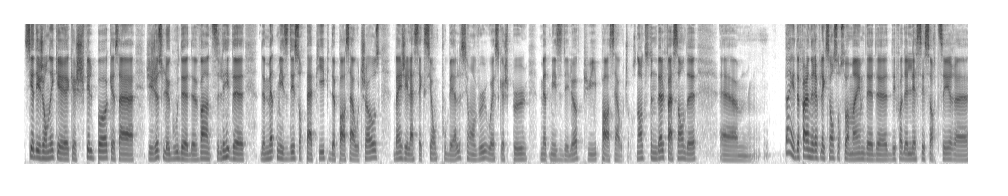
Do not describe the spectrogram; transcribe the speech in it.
s'il y a des journées que, que je file pas, que ça j'ai juste le goût de, ventiler, de, mettre mes idées sur papier puis de passer à autre chose, ben j'ai la section poubelle, si on veut, où est-ce que je peux mettre mes idées là, puis passer à autre chose. Donc, c'est une belle façon de. Euh, ben, de faire une réflexion sur soi-même, de, des fois de laisser sortir euh,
